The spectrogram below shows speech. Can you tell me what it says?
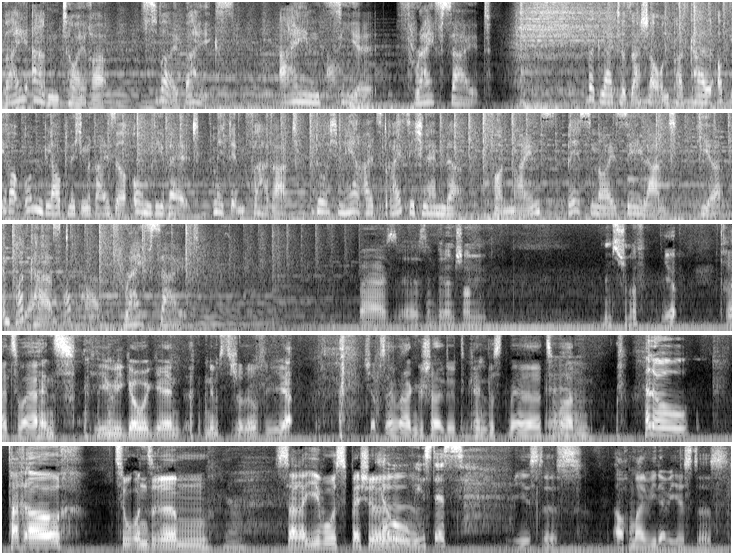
Zwei Abenteurer, zwei Bikes, ein Ziel. ThriveSide. Begleite Sascha und Pascal auf ihrer unglaublichen Reise um die Welt mit dem Fahrrad durch mehr als 30 Länder. Von Mainz bis Neuseeland. Hier im Podcast ThriveSide. Was äh, sind wir dann schon. Nimmst du schon auf? Ja. 3, 2, 1. Here we go again. Nimmst du schon auf? Ja. Ich habe es einfach angeschaltet. Keine Lust mehr zu Ja. warten. Hallo! Tag auch zu unserem Ja. Sarajevo-Special. Jo, wie ist es? Wie ist es? Auch mal wieder, wie ist es?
